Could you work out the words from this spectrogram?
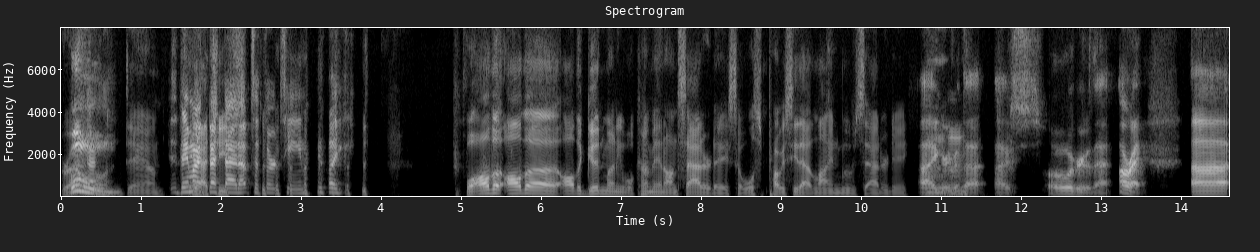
Right. Boom. Damn. They might Yeah, bet that up to 13. like, Well, all the all the all the good money will come in on Saturday, so we'll probably see that line move Saturday. I agree Mhm. with that. I so agree with that. All right. Uh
